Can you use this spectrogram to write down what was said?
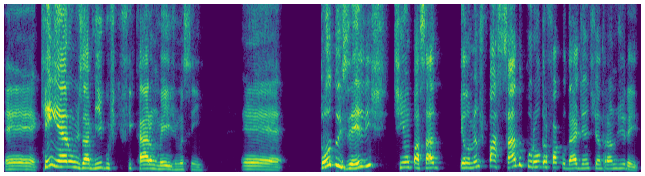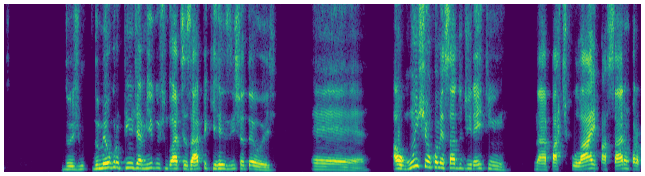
É, quem eram os amigos que ficaram mesmo, assim? É, todos eles tinham passado, pelo menos passado por outra faculdade antes de entrar no direito. Dos, do meu grupinho de amigos do WhatsApp que resiste até hoje. É, alguns tinham começado direito em, na particular e passaram para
